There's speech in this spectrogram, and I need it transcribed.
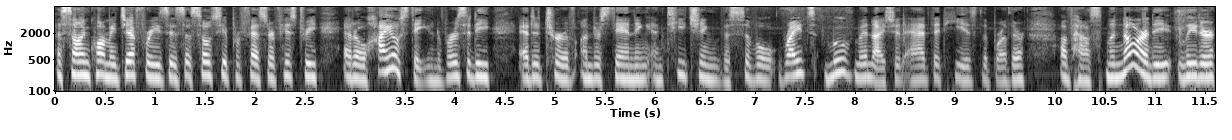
Hasan Kwame Jeffries is associate professor of history at Ohio State University, editor of Understanding and Teaching the Civil Rights Movement. I should add that he is the brother of House Minority Leader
